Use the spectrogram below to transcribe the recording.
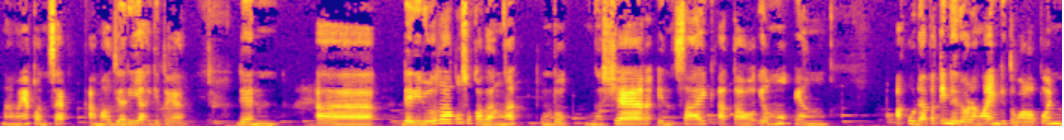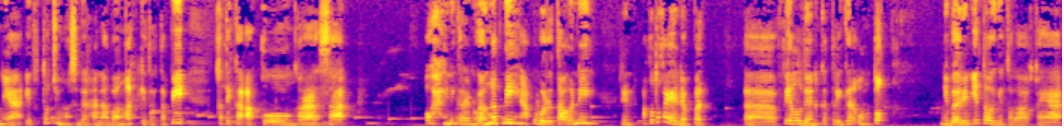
namanya konsep amal jariah gitu ya. Dan uh, dari dulu tuh aku suka banget untuk nge-share insight atau ilmu yang aku dapetin dari orang lain gitu. Walaupun ya itu tuh cuma sederhana banget gitu. Tapi ketika aku ngerasa wah oh, ini keren banget nih aku baru tahu nih. Dan aku tuh kayak dapet uh, feel dan ke trigger untuk nyebarin itu gitu loh. Kayak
